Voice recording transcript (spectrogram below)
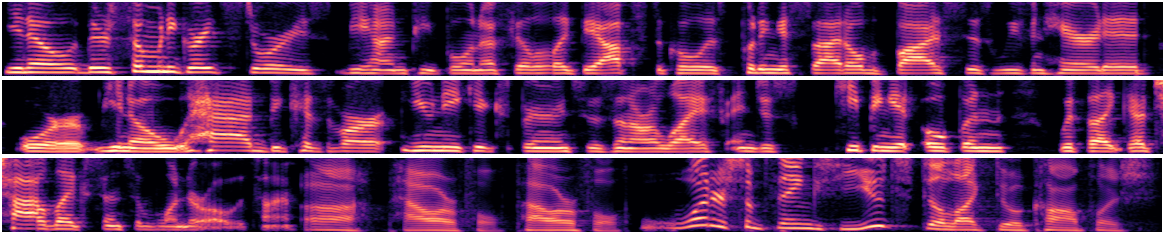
you know, there's so many great stories behind people. And I feel like the obstacle is putting aside all the biases we've inherited or, you know, had because of our unique experiences in our life and just keeping it open with like a childlike sense of wonder all the time. Ah, powerful, powerful. What are some things you'd still like to accomplish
